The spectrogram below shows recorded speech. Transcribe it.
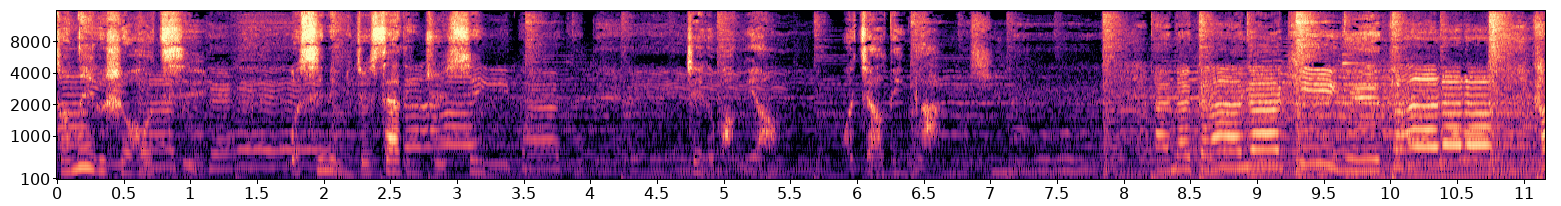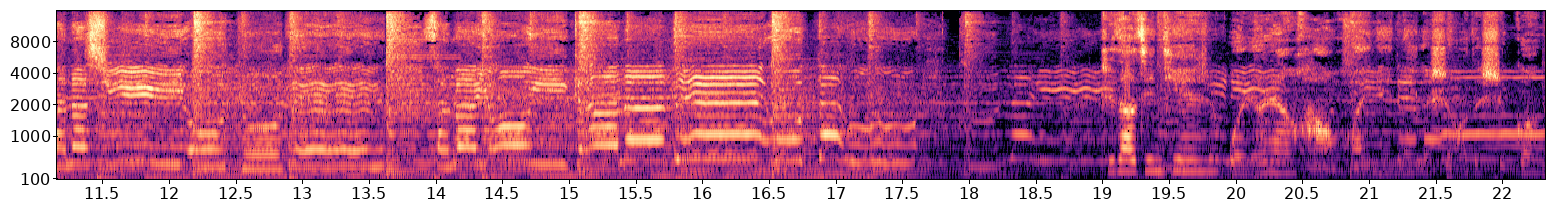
从那个时候起，我心里面就下定决心，这个朋友我交定了。直到今天，我仍然好怀念那个时候的时光。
